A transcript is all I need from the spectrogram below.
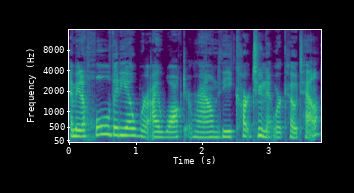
I made a whole video where I walked around the Cartoon Network Hotel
